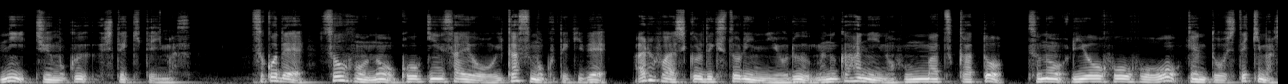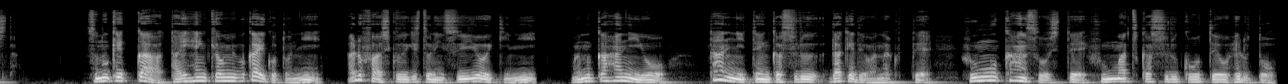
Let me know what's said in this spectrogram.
に注目してきています。そこで双方の抗菌作用を活かす目的で、アルファシクロデキストリンによるマヌカハニーの粉末化とその利用方法を検討してきました。その結果、大変興味深いことに、アルファシクデキストリン水溶液にマヌカハニーを単に添加するだけではなくて、噴霧乾燥して粉末化する工程を経ると、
